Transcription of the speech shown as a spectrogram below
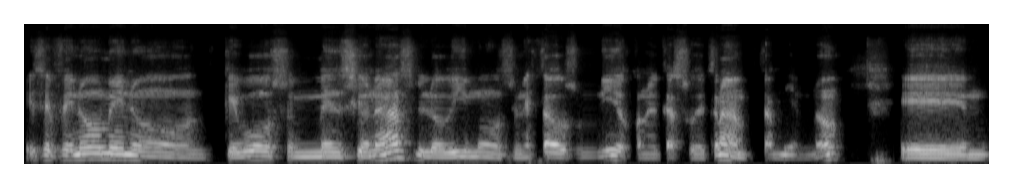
ese fenómeno que vos mencionás lo vimos en Estados Unidos con el caso de Trump también, ¿no? Eh,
